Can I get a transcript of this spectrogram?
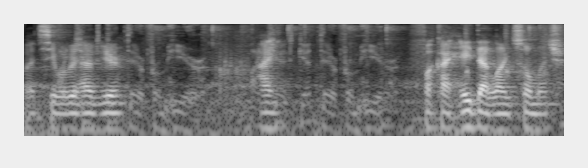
Let's see what we have here. There from here. I- I can't get there from here. Fuck, I hate that line so much.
